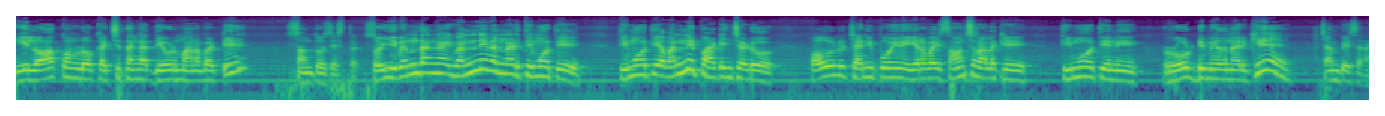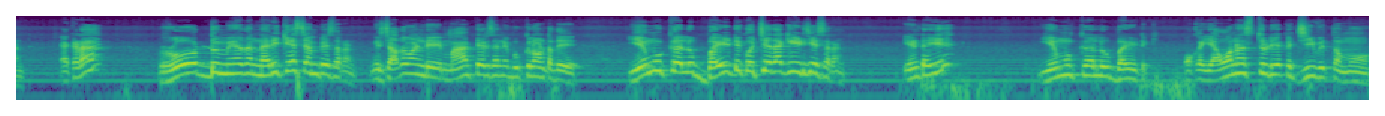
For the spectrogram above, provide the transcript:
ఈ లోకంలో ఖచ్చితంగా దేవుడు మన బట్టి సంతోషిస్తాడు. సో ఈ విధంగా ఇవన్నీ విన్నాడు తిమోతి. తిమోతి అవన్నీ పాటించాడు. పౌలు చనిపోయిన ఇరవై సంవత్సరాలకి తిమోతిని రోడ్డు మీద నరికి చంపేశారంట. ఎక్కడ? రోడ్డు మీద నరికేసి చంపేశారంట. మీరు చదవండి మార్టెర్స్ అనే బుక్లో ఉంటుంది. ఎముకలు బయటకు వచ్చేదాకా ఈడ్ చేశారంట. ఏంటయ్యి? ఎముకలు బయటికి. ఒక యవనస్తుడి యొక్క జీవితము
